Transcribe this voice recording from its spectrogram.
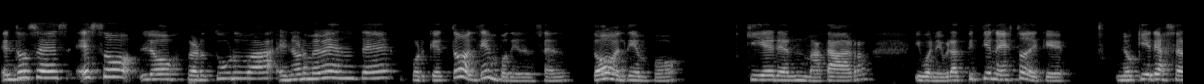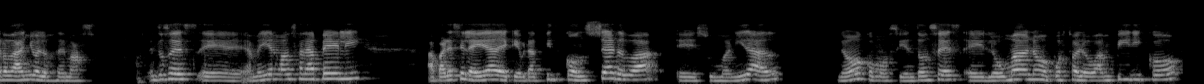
Entonces, eso los perturba enormemente porque todo el tiempo tienen sed, todo el tiempo quieren matar. Y bueno, y Brad Pitt tiene esto de que no quiere hacer daño a los demás. Entonces, eh, a medida que avanza la peli, aparece la idea de que Brad Pitt conserva eh, su humanidad, ¿no? Como si entonces eh, lo humano opuesto a lo vampírico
